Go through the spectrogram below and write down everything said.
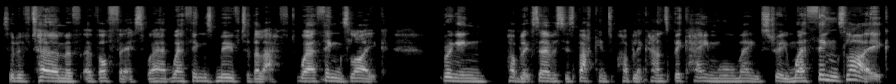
sort of term of, of office where where things moved to the left, where things like bringing public services back into public hands became more mainstream, where things like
